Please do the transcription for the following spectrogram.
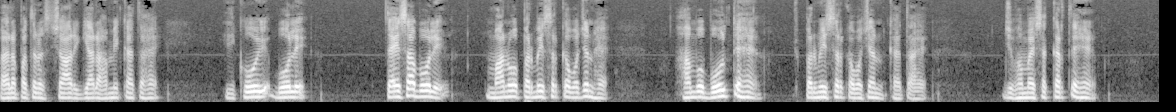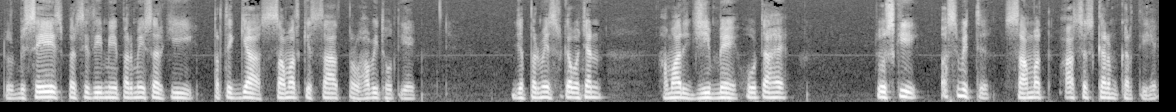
पहला पत्रस चार ग्यारह हमें कहता है कि कोई बोले तो ऐसा बोले, मानो परमेश्वर का वचन है, हम वो बोलते हैं परमेश्वर का वचन कहता है। जब हम ऐसा करते हैं तो विशेष परिस्थिति में परमेश्वर की प्रतिज्ञा समर्थ के साथ प्रभावित होती है। जब परमेश्वर का वचन हमारी जीव में होता है तो उसकी अस्मित सामत आशीष कर्म करती है।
